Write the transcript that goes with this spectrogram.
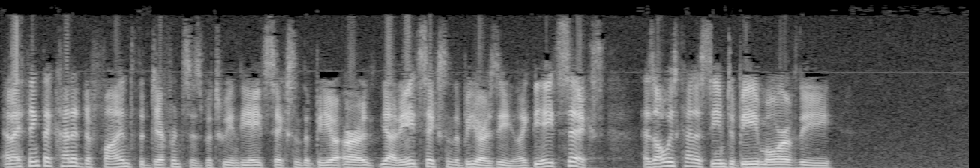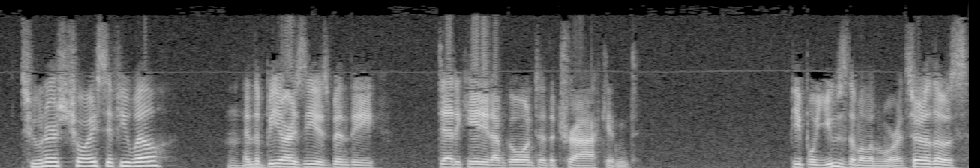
And I think that kind of defines the differences between the 86 and the BR, or yeah, the 86 and the BRZ. Like the 86 has always kind of seemed to be more of the tuner's choice, if you will, mm-hmm. and the BRZ has been the dedicated. I'm going to the track, and people use them a little more. It's sort of those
